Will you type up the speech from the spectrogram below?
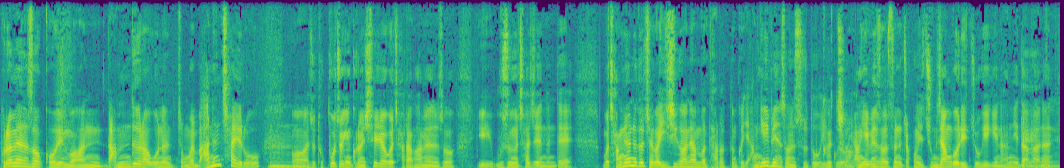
그러면서 거의 뭐 한 남들하고는 정말 많은 차이로 음. 어, 아주 독보적인 그런 실력을 자랑하면서 이 우승을 차지했는데 뭐 작년에도 제가 이 시간에 한번 다뤘던 그 양예빈 선수도 있고요. 그렇죠. 양예빈 선수는 조금 중장거리 쪽이긴 합니다만은 네, 네.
